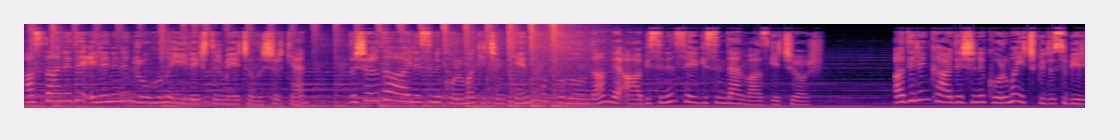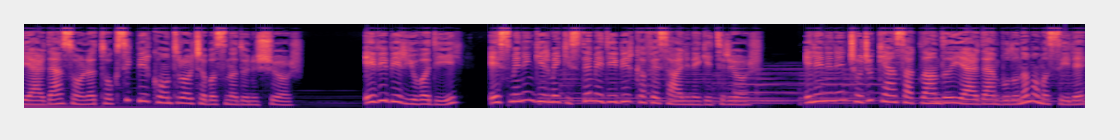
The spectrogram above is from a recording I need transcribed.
Hastanede Eleni'nin ruhunu iyileştirmeye çalışırken, dışarıda ailesini korumak için kendi mutluluğundan ve abisinin sevgisinden vazgeçiyor. Adil'in kardeşini koruma içgüdüsü bir yerden sonra toksik bir kontrol çabasına dönüşüyor. Evi bir yuva değil, Esme'nin girmek istemediği bir kafes haline getiriyor. Eleni'nin çocukken saklandığı yerden bulunamaması ile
